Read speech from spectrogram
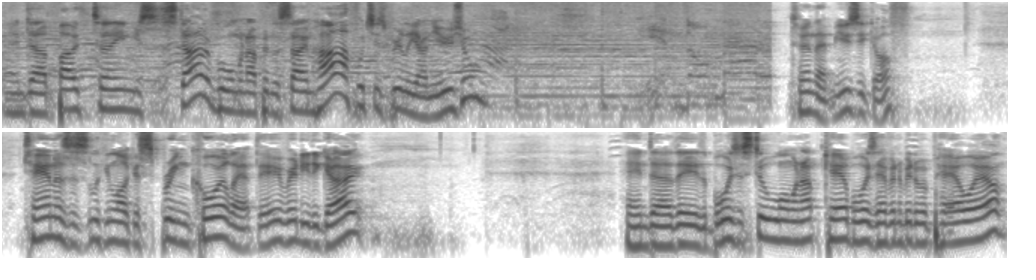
And uh, both teams started warming up in the same half, which is really unusual. Turn that music off. Towner's is looking like a spring coil out there, ready to go. And uh, the boys are still warming up. Cowboys having a bit of a powwow.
